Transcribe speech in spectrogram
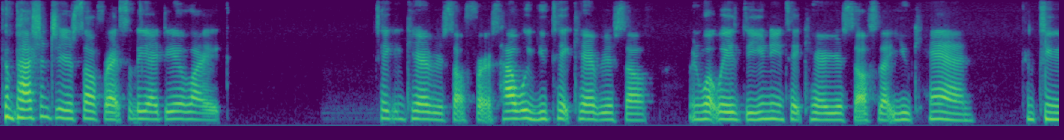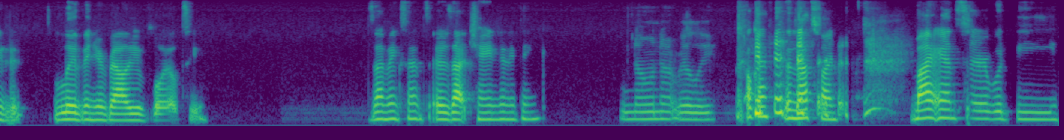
compassion to yourself right so the idea like taking care of yourself first? How will you take care of yourself? In what ways do you need to take care of yourself so that you can continue to live in your value of loyalty? Does that make sense? Or does that change anything? No not really. Okay then that's fine. My answer would be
